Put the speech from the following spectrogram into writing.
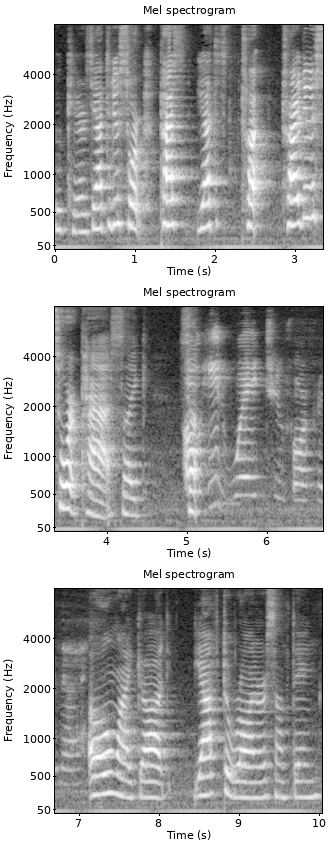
who cares? You have to do short, pass, you have to try, try to do a short pass, like, so, oh, he's way too far for that. oh my god, you have to run or something.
